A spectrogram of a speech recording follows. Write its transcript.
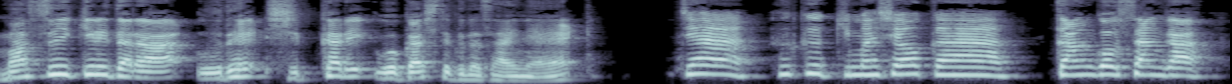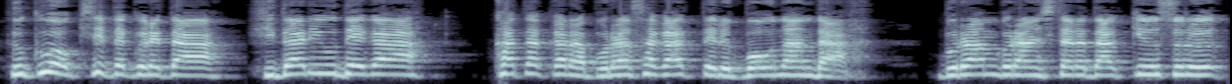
麻酔切れたら腕しっかり動かしてくださいね。じゃあ、服着ましょうか。看護師さんが服を着せてくれた左腕が肩からぶら下がってる棒なんだ。ブランブランしたら脱臼する。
